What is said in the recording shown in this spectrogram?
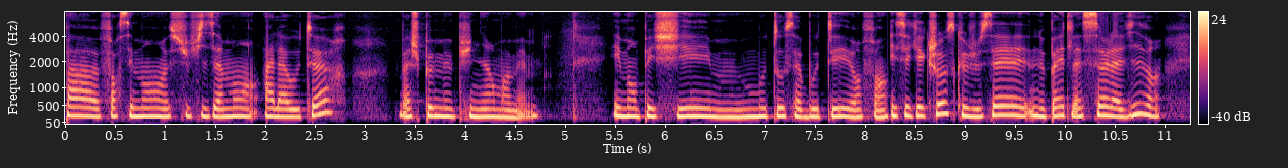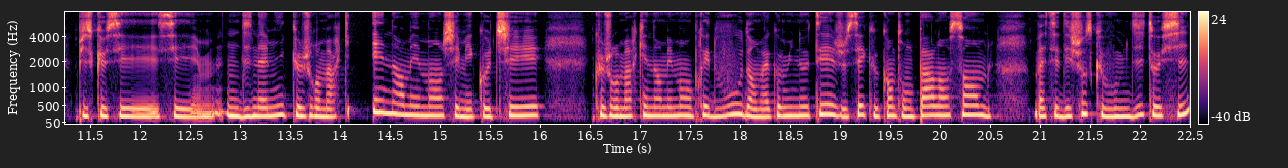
pas forcément suffisamment à la hauteur, bah, je peux me punir moi-même et m'empêcher, m'auto-saboter, enfin. Et c'est quelque chose que je sais ne pas être la seule à vivre, puisque c'est une dynamique que je remarque énormément chez mes coachés, que je remarque énormément auprès de vous, dans ma communauté. Je sais que quand on parle ensemble, bah, c'est des choses que vous me dites aussi.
